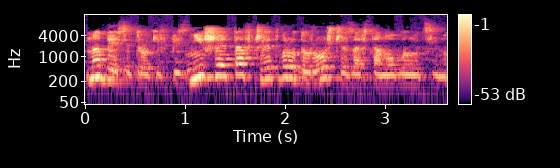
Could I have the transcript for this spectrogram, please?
на 10 років пізніше та вчетверо дорожче за встановлену ціну.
